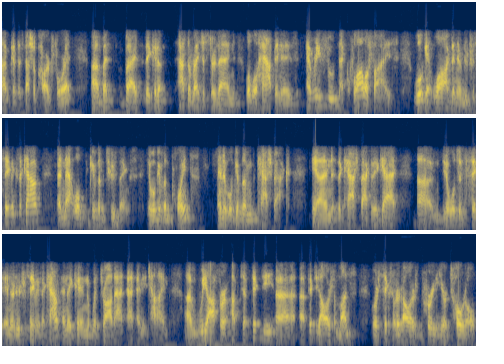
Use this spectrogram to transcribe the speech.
um, get the special card for it. Um, but but they can at the register. Then what will happen is every food that qualifies will get logged in their NutriSavings account, and that will give them two things. It will give them points, and it will give them cash back. And the cash back that they get, um, you know, will just sit in their NutriSavings account, and they can withdraw that at any time. Um, we offer up to 50 uh, uh $50 a month or $600 per year total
